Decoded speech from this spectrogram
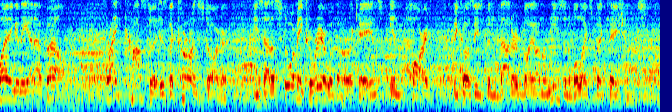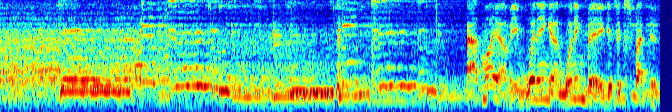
playing in the NFL. Frank Costa is the current starter. He's had a stormy career with the Hurricanes, in part because he's been battered by unreasonable expectations. At Miami, winning and winning big is expected.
